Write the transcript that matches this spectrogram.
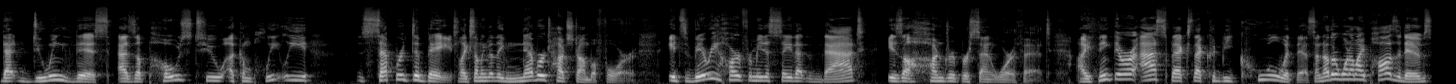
that doing this as opposed to a completely separate debate, like something that they've never touched on before, it's very hard for me to say that that is 100% worth it. I think there are aspects that could be cool with this. Another one of my positives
